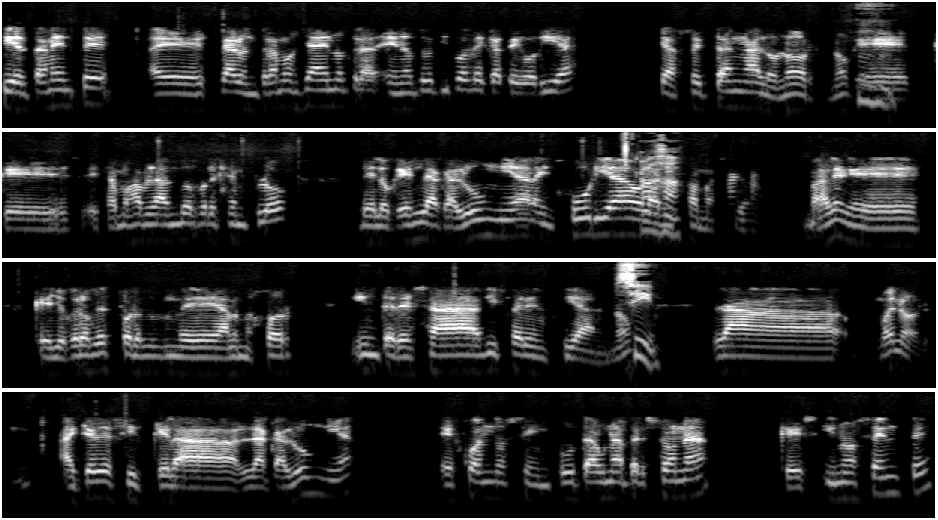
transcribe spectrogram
ciertamente, eh, claro, entramos ya en otra, en otro tipo de categorías que afectan al honor, ¿no? Que, estamos hablando, por ejemplo, de lo que es la calumnia, la injuria o la difamación, ¿vale? Que, yo creo que es por donde a lo mejor interesa diferenciar, ¿no? Sí. La, bueno, hay que decir que la, la calumnia es cuando se imputa a una persona que es inocente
